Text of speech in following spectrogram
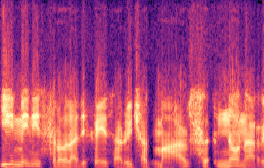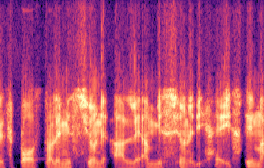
Il ministro della difesa Richard Mars non ha risposto alle, alle ammissioni di Hastie, ma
